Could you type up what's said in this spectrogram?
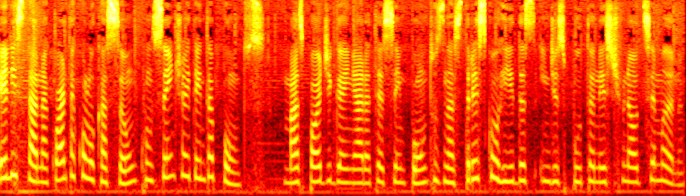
Ele está na quarta colocação com 180 pontos, mas pode ganhar até 100 pontos nas três corridas em disputa neste final de semana.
